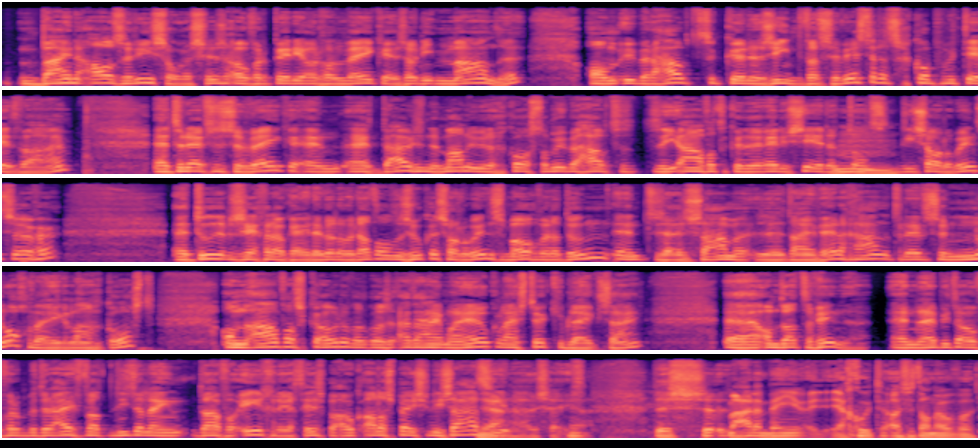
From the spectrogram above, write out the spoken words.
bijna al zijn resources over een periode van weken, zo niet maanden, om überhaupt te kunnen zien wat ze wisten dat ze gecompromitteerd waren. En toen heeft het ze weken en, en duizenden manuren gekost om überhaupt die aanval te kunnen reduceren mm. tot die SolarWinds server. En toen hebben ze gezegd van oké, okay, dan willen we dat onderzoeken. SolarWinds, mogen we dat doen? En toen zijn ze samen uh, daarin verder gegaan. En toen heeft het ze nog weken lang gekost om de aanvalscode, wat was uiteindelijk maar een heel klein stukje bleek te zijn, uh, om dat te vinden. En dan heb je het over een bedrijf wat niet alleen daarvoor ingericht is, maar ook alle specialisatie ja. in huis heeft. Ja. Dus, uh, maar dan ben je, ja goed, als we het dan over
